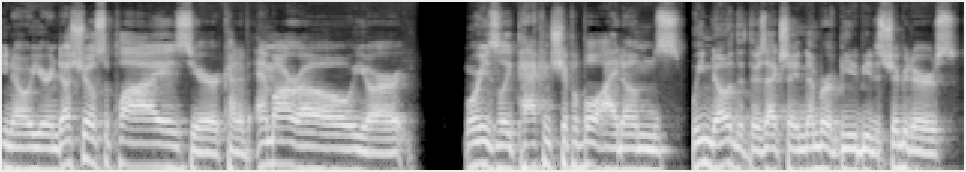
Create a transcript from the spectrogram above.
you know, your industrial supplies, your kind of MRO, your more easily pack and shippable items. We know that there's actually a number of B2B distributors,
